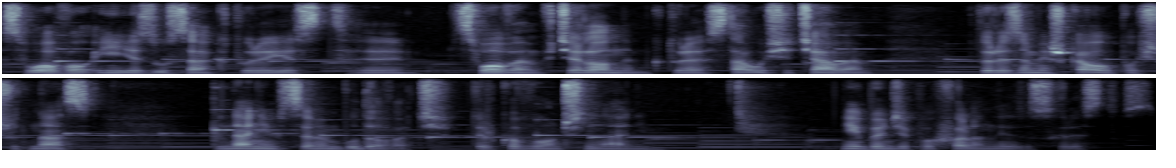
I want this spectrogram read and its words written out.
słowo i Jezusa, który jest y, słowem wcielonym, które stało się ciałem, które zamieszkało pośród nas i na nim chcemy budować, tylko wyłącznie na nim. Niech będzie pochwalony Jezus Chrystus.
